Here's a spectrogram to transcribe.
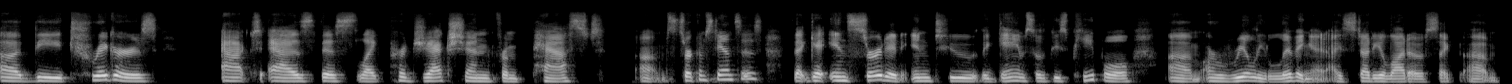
uh the triggers act as this like projection from past um, circumstances that get inserted into the game. So that these people um, are really living it. I study a lot of like um,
